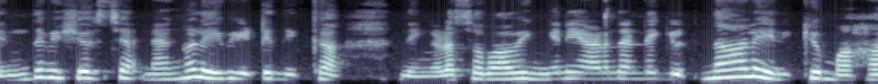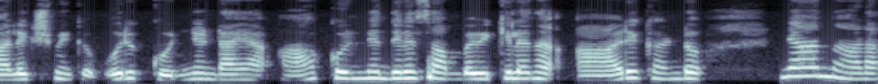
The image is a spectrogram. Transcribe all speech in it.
എന്ത് വിശ്വസിച്ചാൽ ഞങ്ങൾ ഈ വീട്ടിൽ നിൽക്കാം നിങ്ങളുടെ സ്വഭാവം ഇങ്ങനെയാണെന്നുണ്ടെങ്കിൽ നാളെ എനിക്കും മഹാലക്ഷ്മിക്കും ഒരു കുഞ്ഞുണ്ടായ ആ കുഞ്ഞ് എന്തെങ്കിലും സംഭവിക്കില്ലെന്ന് ആര് കണ്ടു? ഞാൻ നാളെ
